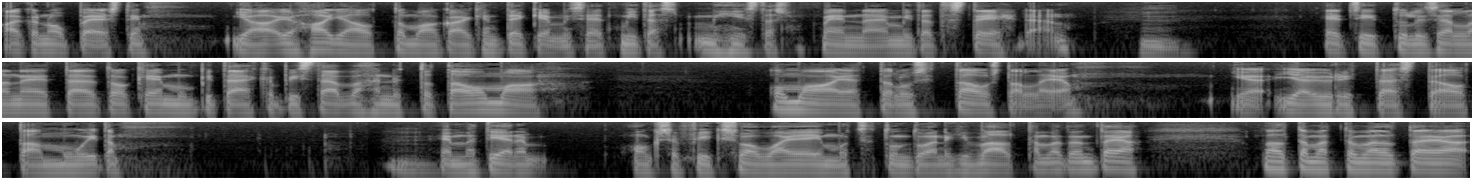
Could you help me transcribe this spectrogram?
aika nopeasti ja, ja hajauttamaan kaiken tekemiseen, että mitäs, mihin tässä nyt mennään ja mitä tässä tehdään. Hmm. Että siitä tuli sellainen, että, että okei, mun pitää ehkä pistää vähän nyt tota omaa, omaa ajattelua sit taustalle ja, ja, ja yrittää sitten auttaa muita. Hmm. En mä tiedä, onko se fiksua vai ei, mutta se tuntuu ainakin välttämätöntä ja välttämättömältä ja,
